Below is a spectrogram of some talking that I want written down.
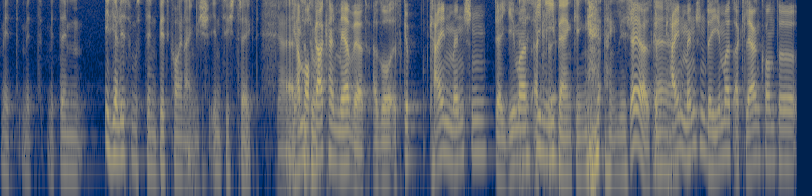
mit, mit, mit dem Idealismus, den Bitcoin eigentlich in sich trägt. Ja, die äh, haben auch tun. gar keinen Mehrwert. Also es gibt keinen Menschen, der jemals Das ist wie ein E-Banking eigentlich. Ja, ja, es gibt Äh, keinen Menschen, der jemals erklären konnte,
